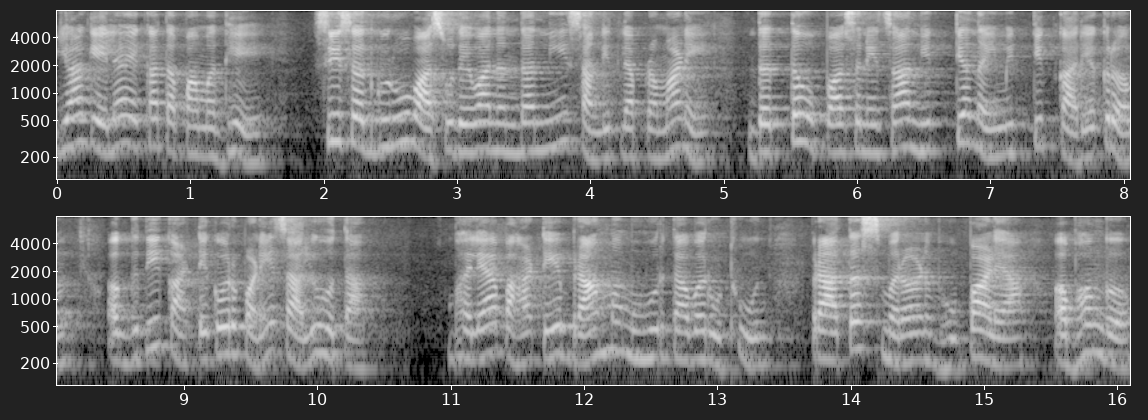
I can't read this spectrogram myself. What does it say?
या गेल्या एका तपामध्ये श्री सद्गुरू वासुदेवानंदांनी सांगितल्याप्रमाणे दत्त उपासनेचा नित्य नैमित्तिक कार्यक्रम अगदी काटेकोरपणे चालू होता. भल्या पहाटे ब्राह्म मुहूर्तावर उठून प्रातस्मरण भूपाळ्या अभंग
